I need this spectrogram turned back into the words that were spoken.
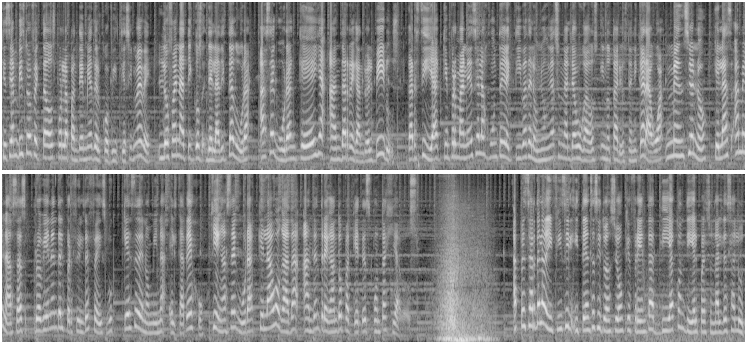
que se han visto afectados por la pandemia del COVID-19. Los fanáticos de la dictadura aseguran que ella anda regando el virus. García, quien permanece en la Junta Directiva de la Unión Nacional de Abogados y Notarios de Nicaragua, mencionó que las amenazas provienen del perfil de Facebook que se denomina el Cadejo, quien asegura que la abogada anda entregando paquetes contagiados. A pesar de la difícil y tensa situación que enfrenta día con día el personal de salud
